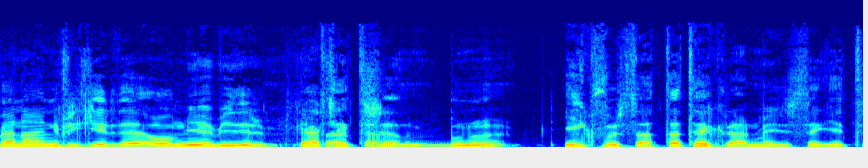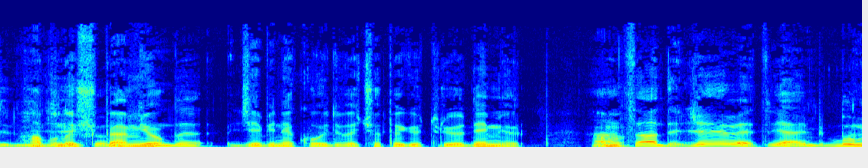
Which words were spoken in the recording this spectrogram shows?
Ben aynı fikirde olmayabilirim. Gerçekten. Tartışalım. Bunu ilk fırsatta tekrar meclise getirilecek Ha buna şüphem konusunda... yok. Cebine koydu ve çöpe götürüyor demiyorum. Ha, Ama sadece evet yani bu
